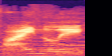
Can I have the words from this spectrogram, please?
Finally,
